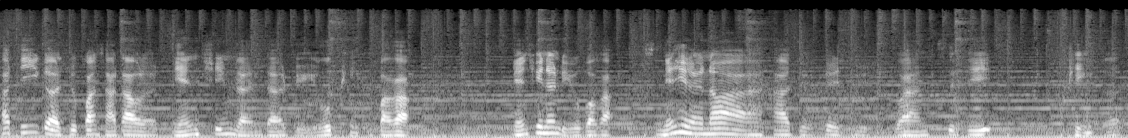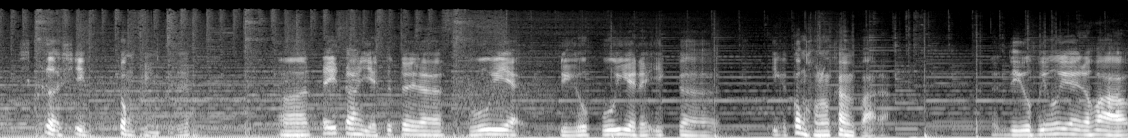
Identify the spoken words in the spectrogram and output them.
他第一个就观察到了年轻人的旅游品质报告。年轻人旅游报告，年轻人的话，他就最喜欢刺激品格、个性、重品质。呃，这一段也是对了服务业、旅游服务业的一个一个共同的看法了。旅游服务业的话。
